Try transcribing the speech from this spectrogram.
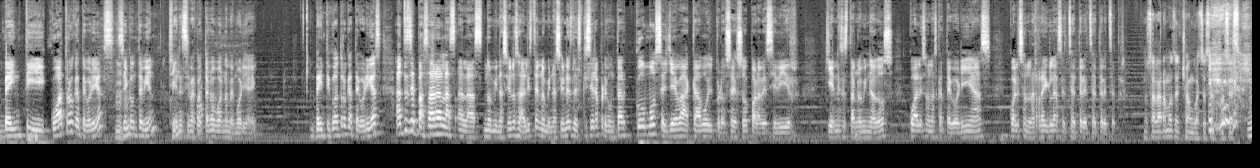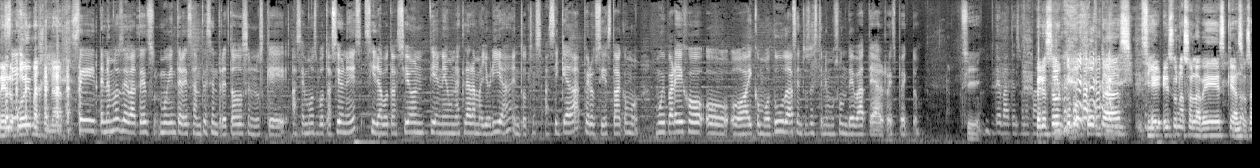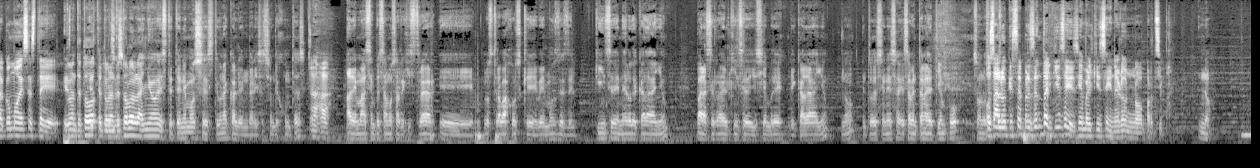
24 categorías, ¿sí conté bien? Sí, encima tengo buena memoria, ¿eh? 24 categorías. Antes de pasar a las, a las nominaciones, a la lista de nominaciones, les quisiera preguntar cómo se lleva a cabo el proceso para decidir quiénes están nominados, cuáles son las categorías, cuáles son las reglas, etcétera, etcétera, etcétera. Nos agarramos del chongo, eso es el proceso. Me lo puedo imaginar. Sí, tenemos debates muy interesantes entre todos en los que hacemos votaciones. Si la votación tiene una clara mayoría, entonces así queda, pero si está como muy parejo o, o hay como dudas, entonces tenemos un debate al respecto. Sí. Debates Pero son como juntas, Sí. eh, es una sola vez, ¿qué hace? No. O sea, ¿cómo es este Durante este- todo, este durante todo el año este, tenemos este, una calendarización de juntas. Ajá. Además empezamos a registrar eh, los trabajos que vemos desde el 15 de enero de cada año para cerrar el 15 de diciembre de cada año, ¿no? Entonces en esa, esa ventana de tiempo son los... O sea, lo que se presenta el 15 de diciembre, el 15 de enero no participa. No,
